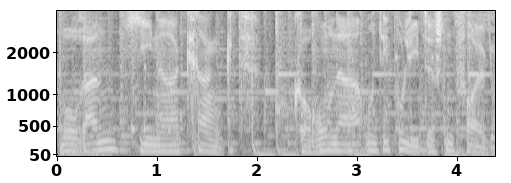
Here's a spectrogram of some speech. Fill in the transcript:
Woran China krankt. Corona und die politischen Folgen.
